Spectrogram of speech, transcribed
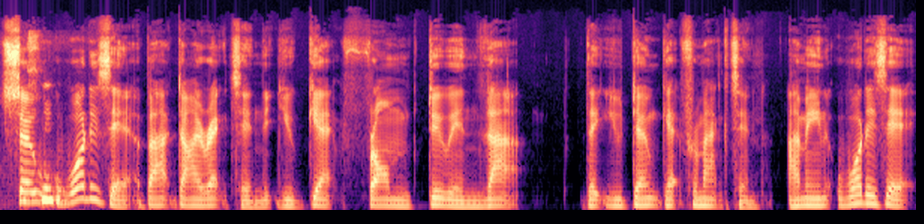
So, what is it about directing that you get from doing that that you don't get from acting? I mean, what is it?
